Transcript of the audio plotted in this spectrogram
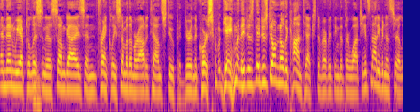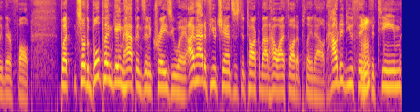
and then we have to listen to some guys, and frankly, some of them are out of town stupid during the course of a game, and they just they just don't know the context of everything that they're watching. It's not even necessarily their fault. But so the bullpen game happens in a crazy way. I've had a few chances to talk about how I thought it played out. How did you think mm-hmm. the team?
